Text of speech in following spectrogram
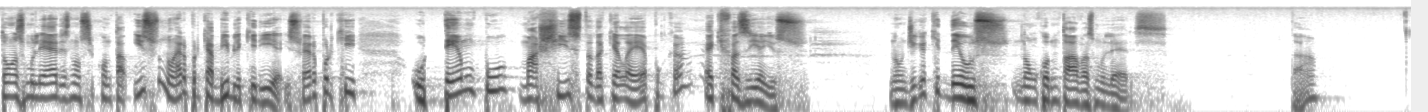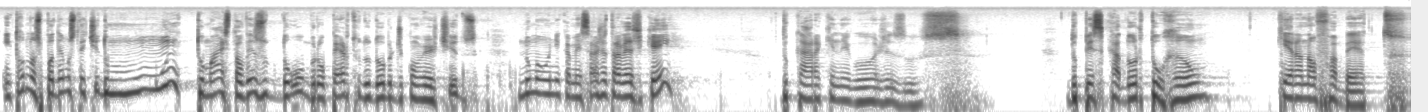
Então as mulheres não se contavam. Isso não era porque a Bíblia queria, isso era porque o tempo machista daquela época é que fazia isso. Não diga que Deus não contava as mulheres. Tá? Então nós podemos ter tido muito mais, talvez o dobro ou perto do dobro de convertidos, numa única mensagem através de quem? Do cara que negou a Jesus. Do pescador turrão que era analfabeto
